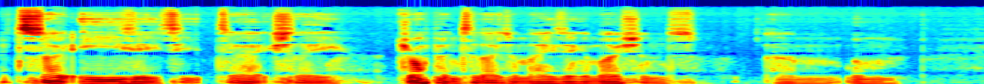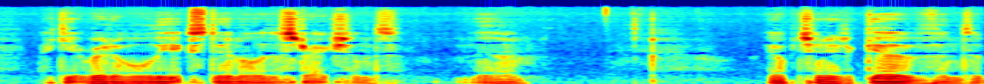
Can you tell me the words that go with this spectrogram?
it's so easy to, to actually drop into those amazing emotions um, when they get rid of all the external distractions. You know, the opportunity to give and to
